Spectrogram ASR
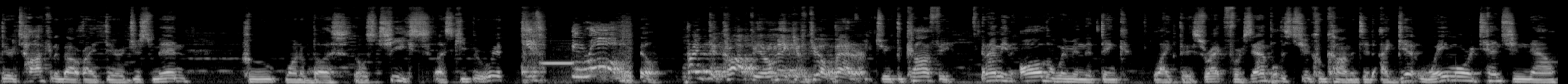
they're talking about right there are just men who want to bust those cheeks. Let's keep it real. It's wrong. Drink the coffee, it'll make you feel better. Drink the coffee. And I mean all the women that think like this, right? For example, this chick who commented, I get way more attention now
